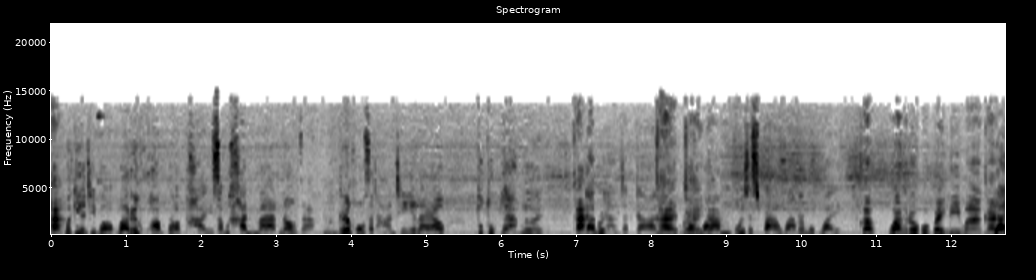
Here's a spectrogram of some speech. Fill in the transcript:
ค่ะเมื่อกี้อย่างที่บอกว่าเรื่องความปลอดภัยสำคัญมากนอกจากอืม เรื่องของสถานที่แล้ว ทุกๆอย่างเลย ค่ะ การบริหารจัดการค่ะใช่เราค่ะ วางโอ s ิสปาวางระบบไว้ ก็วางระบบไว้ดีมากค่ะได้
